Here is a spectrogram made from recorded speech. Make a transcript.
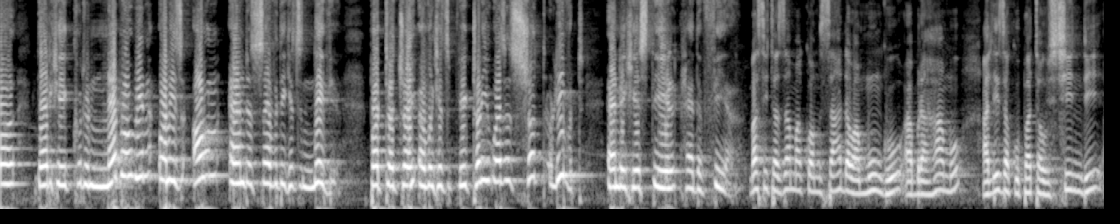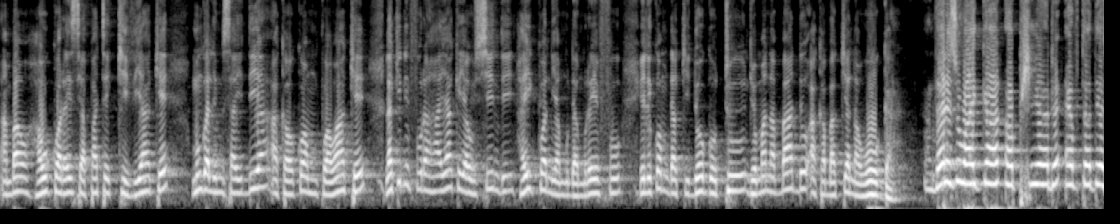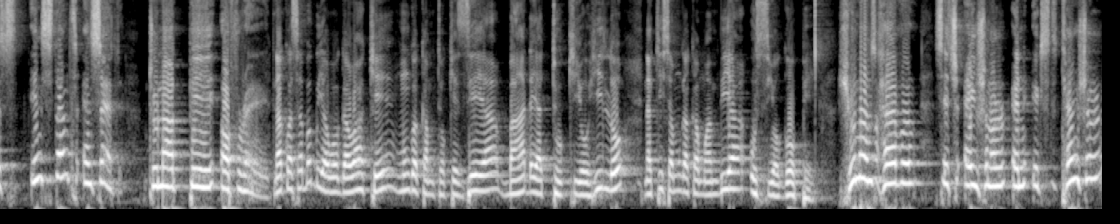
that he could never win on his own and saved his navy. But the joy of his victory was short lived, and he still had fear. Basi tazama, kwa msaada wa Mungu Abrahamu aliweza kupata ushindi ambao haukuwa rahisi apate kivyake. Mungu alimsaidia akaokoa mpwa wake, lakini furaha yake ya ushindi haikuwa ni ya muda mrefu, ilikuwa muda kidogo tu, ndio maana bado akabakia na woga. And that is why God appeared after this instant and said, Do not be afraid. Na kwa sababu ya woga wake Mungu akamtokezea baada ya tukio hilo, na kisha Mungu akamwambia usiogope. Humans have situational and existential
